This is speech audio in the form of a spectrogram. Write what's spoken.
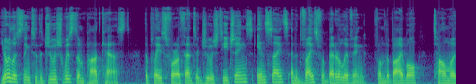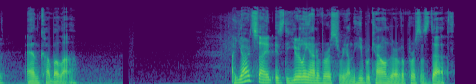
You're listening to the Jewish Wisdom Podcast, the place for authentic Jewish teachings, insights, and advice for better living from the Bible, Talmud, and Kabbalah. A yahrzeit is the yearly anniversary on the Hebrew calendar of a person's death.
